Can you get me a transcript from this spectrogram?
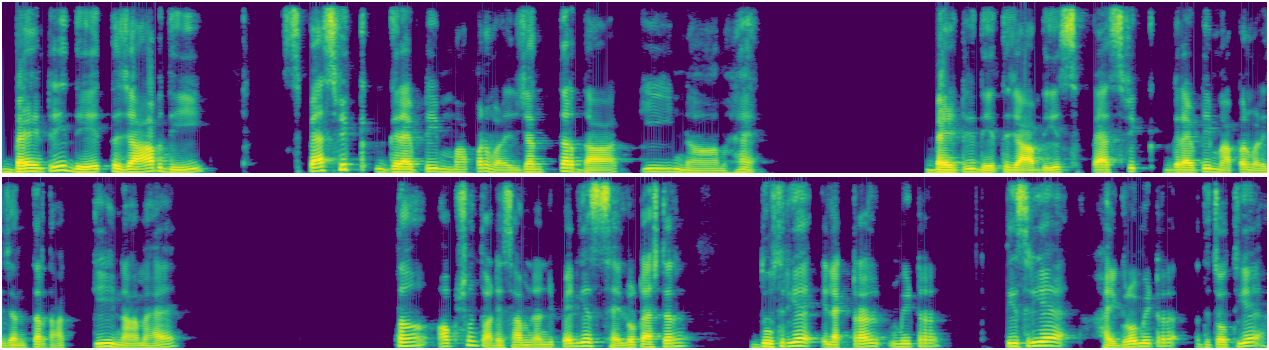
ਬੈਟਰੀ ਦੇ ਤੇਜ਼ਾਬ ਦੀ ਸਪੈਸਿਫਿਕ ਗ੍ਰੈਵਿਟੀ ਮਾਪਣ ਵਾਲੇ ਯੰਤਰ ਦਾ ਕੀ ਨਾਮ ਹੈ? ਬੈਟਰੀ ਦੇ ਤੇਜ਼ਾਬ ਦੀ ਸਪੈਸਿਫਿਕ ਗ੍ਰੈਵਿਟੀ ਮਾਪਣ ਵਾਲੇ ਯੰਤਰ ਦਾ ਕੀ ਨਾਮ ਹੈ? ਤਾਂ ਆਪਸ਼ਨ ਤੁਹਾਡੇ ਸਾਹਮਣੇ ਹਨ ਪਹਿਲੀ ਹੈ ਸੈਲੋ ਟੈਸਟਰ ਦੂਸਰੀ ਹੈ ਇਲੈਕਟਰਲ ਮੀਟਰ ਤੀਸਰੀ ਹੈ ਹਾਈਗਰੋਮੀਟਰ ਅਤੇ ਚੌਥੀ ਹੈ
